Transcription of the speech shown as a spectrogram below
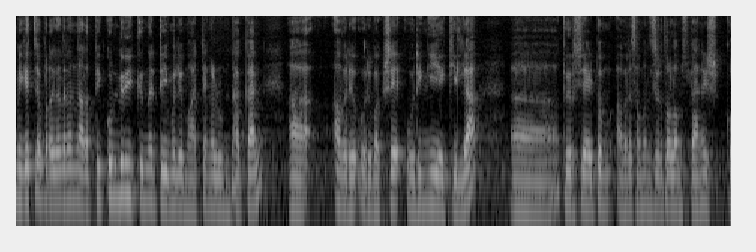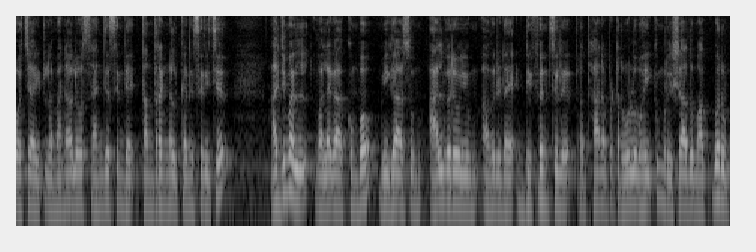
മികച്ച പ്രകടനം നടത്തിക്കൊണ്ടിരിക്കുന്ന ടീമിൽ മാറ്റങ്ങൾ ഉണ്ടാക്കാൻ അവർ ഒരു പക്ഷേ ഒരുങ്ങിയേക്കില്ല. തീർച്ചയായിട്ടും അവരെ സംബന്ധിച്ചിടത്തോളം സ്പാനിഷ് കോച്ചായിട്ടുള്ള മനാലോ സാഞ്ചസിന്റെ തന്ത്രങ്ങൾക്കനുസരിച്ച് അജ്മൽ വലകാക്കുമ്പോൾ വികാസും ആൽവരോയും അവരുടെ ഡിഫൻസിൽ പ്രധാനപ്പെട്ട റോൾ വഹിക്കും. റിഷാദും അക്ബറും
